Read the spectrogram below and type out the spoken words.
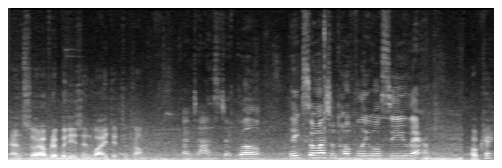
And so everybody is invited to come. Fantastic. Well, thanks so much, and hopefully we'll see you there. Okay.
